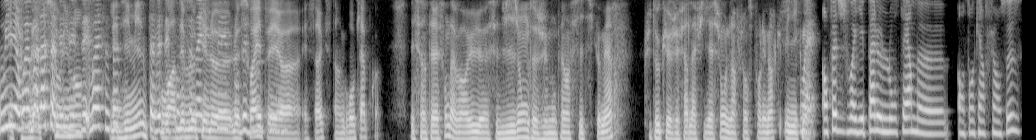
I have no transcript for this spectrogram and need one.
oui, et tu ouais, voilà, t'avais des, des- Ouais, c'est ça. Les 10 000 pour t'avais des pouvoir débloquer le, fonctionnalités pour le swipe. et c'est vrai que c'était un gros cap, quoi. Et c'est intéressant d'avoir eu euh, cette vision de je vais monter un site e-commerce plutôt que je vais faire de l'affiliation ou de l'influence pour les marques uniquement. Ouais, en fait, je voyais pas le long terme euh, en tant qu'influenceuse.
